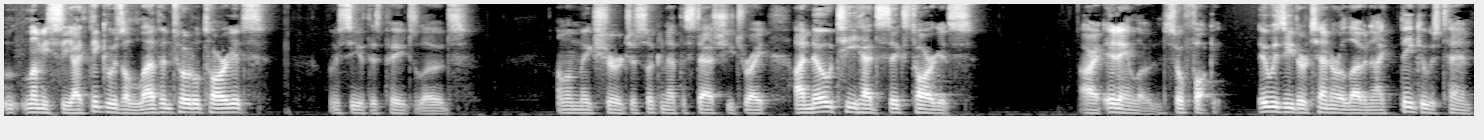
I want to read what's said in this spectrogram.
let me see. I think it was eleven total targets. Let me see if this page loads. I'm gonna make sure, just looking at the stat sheets right. I know T had six targets. All right, it ain't loading, so fuck it. It was either 10 or 11. I think it was 10.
